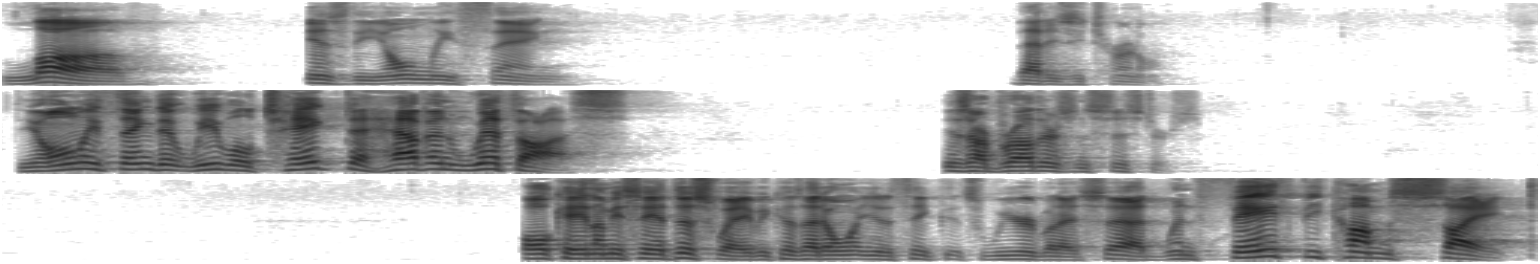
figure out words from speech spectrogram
Love is the only thing that is eternal. The only thing that we will take to heaven with us is our brothers and sisters. Okay, let me say it this way because I don't want you to think it's weird what I said. When faith becomes sight,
